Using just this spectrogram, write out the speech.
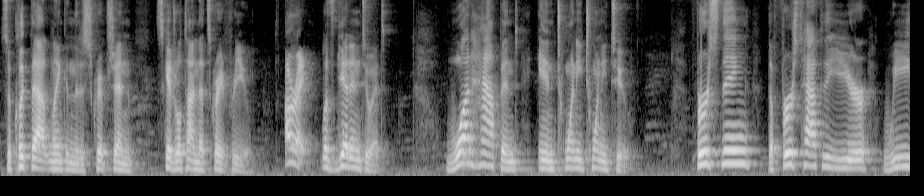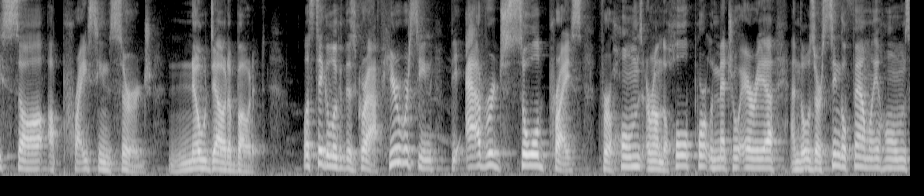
So click that link in the description, schedule a time that's great for you. All right, let's get into it. What happened in 2022? First thing, the first half of the year, we saw a pricing surge, no doubt about it. Let's take a look at this graph. Here we're seeing the average sold price for homes around the whole Portland metro area, and those are single family homes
